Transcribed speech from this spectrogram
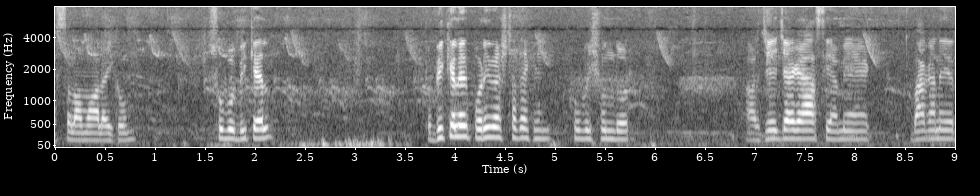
আসসালামু আলাইকুম। শুভ বিকেল। তো বিকেলের পরিবেশটা দেখেন, খুবই সুন্দর। আর যে জায়গায় আছি, আমি এক বাগানের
